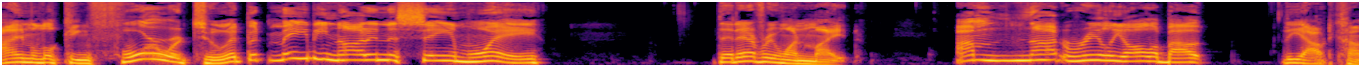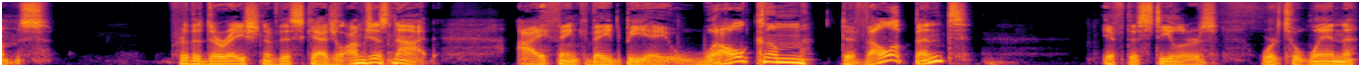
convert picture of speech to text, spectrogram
I'm looking forward to it, but maybe not in the same way that everyone might. I'm not really all about the outcomes for the duration of this schedule. I'm just not. I think they'd be a welcome development if the Steelers were to win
